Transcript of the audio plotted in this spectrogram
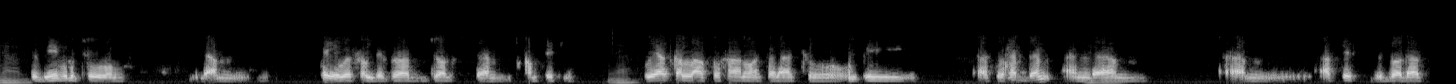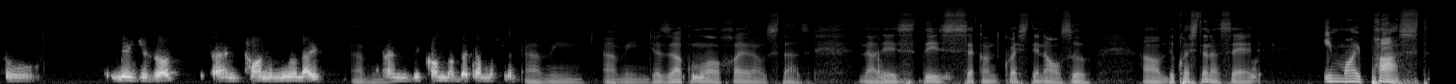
No. to be able to um, stay away from the drug, drugs um, completely. No. We ask Allah subhanahu wa ta'ala to be uh, to help them and um, um, assist the brother to leave the drugs and turn a new life I mean. and become a better Muslim. I mean, I mean, Jazakumullah khairan, Ustaz. Now, there's this second question also. Um, the questioner said, In my past,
